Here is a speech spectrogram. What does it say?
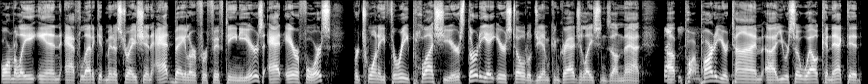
formerly in athletic administration at Baylor for 15 years, at Air Force for 23 plus years, 38 years total. Jim, congratulations on that. Uh, par- part of your time, uh, you were so well connected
